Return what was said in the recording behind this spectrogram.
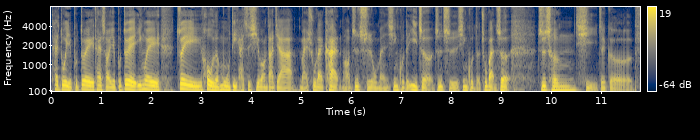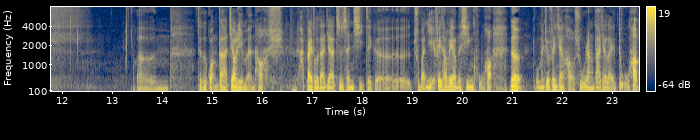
太多也不对，太少也不对，因为最后的目的还是希望大家买书来看，好，支持我们辛苦的译者，支持辛苦的出版社，支撑起这个。嗯，这个广大教练们哈，拜托大家支撑起这个出版业，非常非常的辛苦哈。那我们就分享好书让大家来读哈。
